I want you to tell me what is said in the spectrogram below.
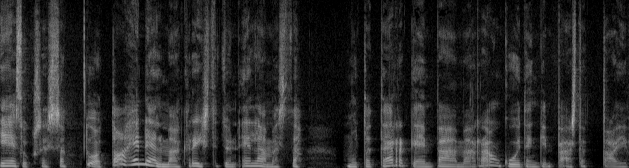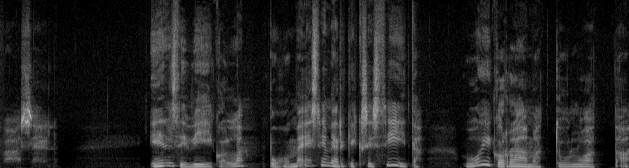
Jeesuksessa tuottaa hedelmää kristityn elämässä, mutta tärkein päämäärä on kuitenkin päästä taivaaseen. Ensi viikolla puhumme esimerkiksi siitä, voiko raamattuun luottaa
